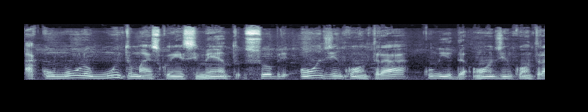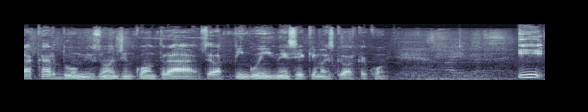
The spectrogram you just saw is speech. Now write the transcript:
acumulam muito mais conhecimento sobre onde encontrar comida, onde encontrar cardumes, onde encontrar, sei lá, pinguim, nem sei o que mais que orca come. E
